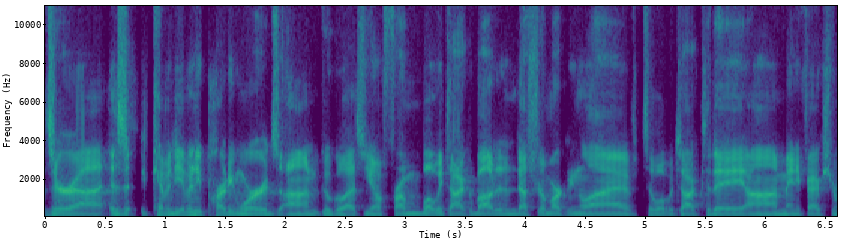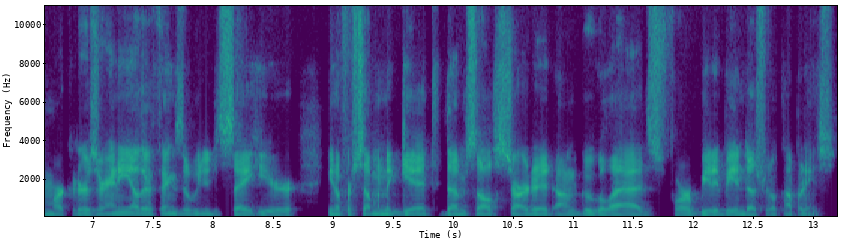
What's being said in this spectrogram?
Is there uh is it, Kevin, do you have any parting words on Google Ads? You know, from what we talked about in industrial marketing live to what we talked today on manufacturing marketers, or any other things that we need to say here, you know, for someone to get themselves started on Google Ads for B2B industrial companies?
